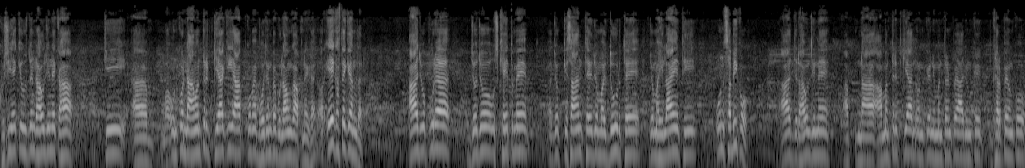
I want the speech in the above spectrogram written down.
खुशी है कि उस दिन राहुल जी ने कहा कि उनको नामंत्रित किया कि आपको मैं भोजन पर बुलाऊँगा अपने घर। और एक हफ़्ते के अंदर, आज वो पूरा जो जो उस खेत में, जो किसान थे, जो मजदूर थे, जो महिलाएँ थी, उन सभी को आज राहुल जी ने अपना, आमंत्रित किया। उनके निमंत्रण पे आज उनके घर पे उनको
